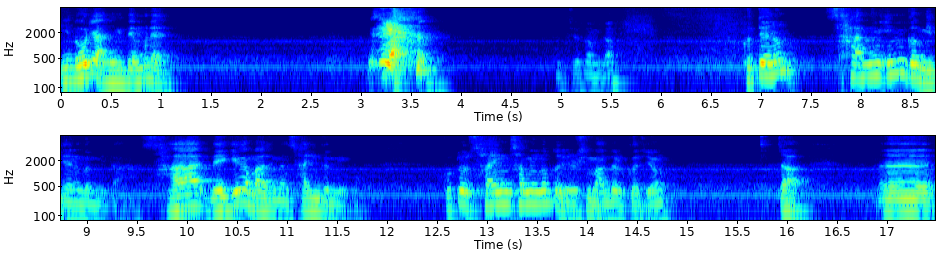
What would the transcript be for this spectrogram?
이 놀이 아니기 때문에 죄송합니다. 그때는 3임금이 되는 겁니다. 4, 4개가 맞으면 4임금이고 그것도 4임, 3임금도 열심히 만들 거죠. 자, 에,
